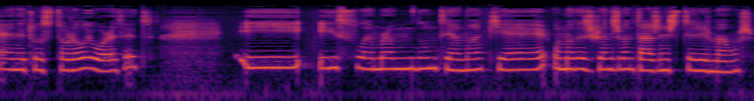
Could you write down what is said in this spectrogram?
and it was totally worth it. E isso lembra-me de um tema que é uma das grandes vantagens de ter irmãos.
